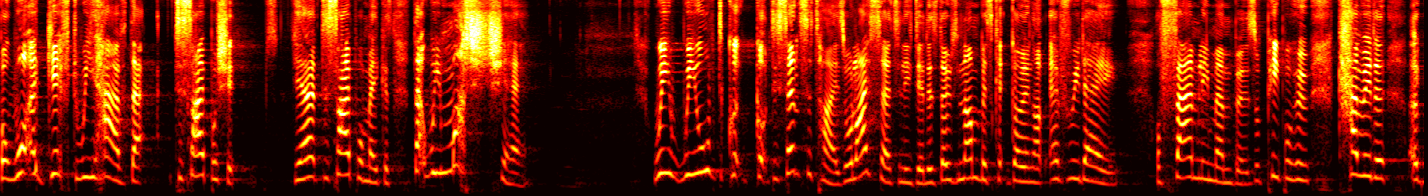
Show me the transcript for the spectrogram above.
But what a gift we have that discipleship yeah disciple makers that we must share we, we all got, desensitized. Well, I certainly did, as those numbers kept going up every day of family members, of people who carried a, a,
